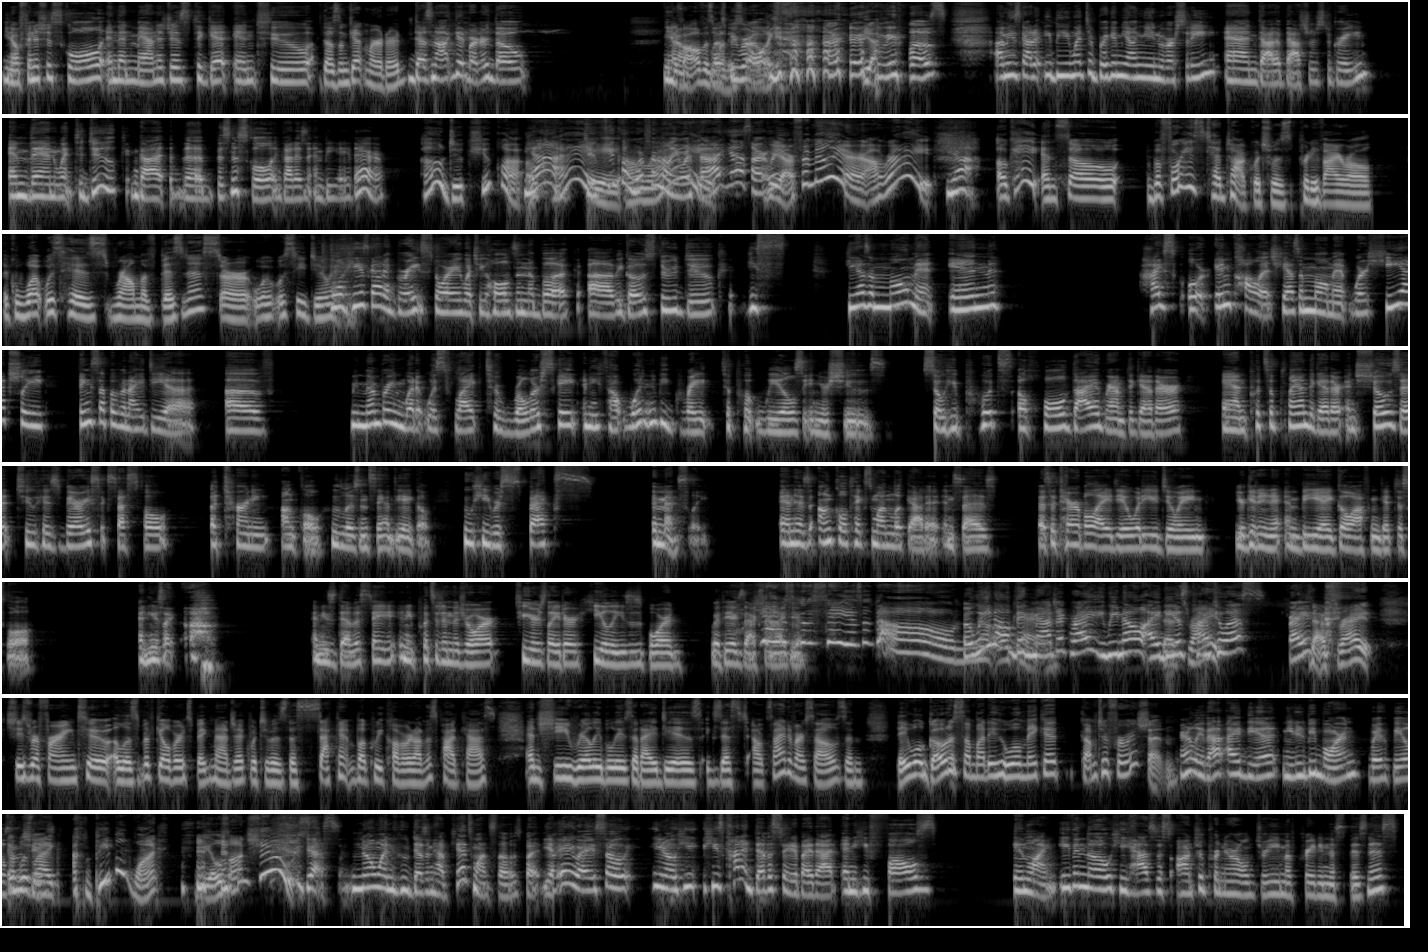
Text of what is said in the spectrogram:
You know, finishes school and then manages to get into doesn't get murdered. Does not get murdered, though you know, let's be real. yeah, be close. Um, he's got a, he went to Brigham Young University and got a bachelor's degree and then went to Duke and got the business school and got his MBA there. Oh, Duke Fuqua. Yeah. Duke Fuqua. We're right. familiar with that. Yes, aren't we? We are familiar. All right. Yeah. Okay. And so before his TED Talk, which was pretty viral, like what was his realm of business or what was he doing? Well, he's got a great story, which he holds in the book. Uh, he goes through Duke. He's he has a moment in high school or in college. He has a moment where he actually thinks up of an idea of remembering what it was like to roller skate. And he thought, wouldn't it be great to put wheels in your shoes? So he puts a whole diagram together and puts a plan together and shows it to his very successful attorney uncle who lives in San Diego, who he respects immensely. And his uncle takes one look at it and says, That's a terrible idea. What are you doing? You're getting an MBA. Go off and get to school. And he's like, Oh, and he's devastated and he puts it in the drawer. Two years later, Heelys is born with the oh, exact yeah, same idea. I was going to say, isn't that? Oh, but we know okay. big magic, right? We know ideas right. come to us, right? That's right. She's referring to Elizabeth Gilbert's Big Magic, which was the second book we covered on this podcast. And she really believes that ideas exist outside of ourselves and they will go to somebody who will make it come to fruition. Apparently, that idea needed to be born with wheels it on was shoes. like, people want wheels on shoes. Yes. No one who doesn't have kids wants those. But yeah. Anyway, so, you know, he he's kind of devastated by that and he falls in line. Even though he has this entrepreneurial dream of creating this business,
